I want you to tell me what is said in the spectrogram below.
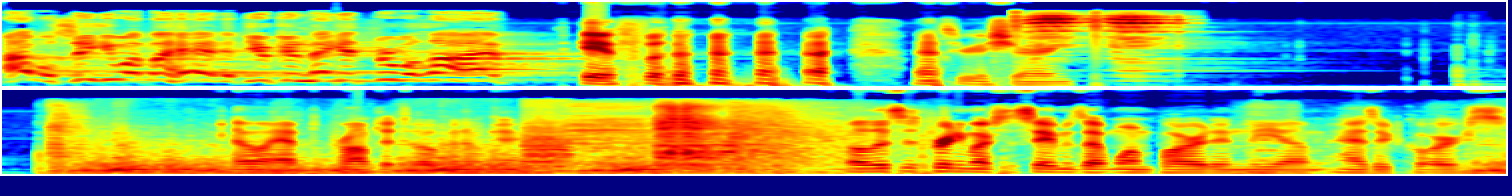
I will see you up ahead if you can make it through alive. If. That's reassuring. Oh, I have to prompt it to open, okay. Well, this is pretty much the same as that one part in the um, hazard course.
